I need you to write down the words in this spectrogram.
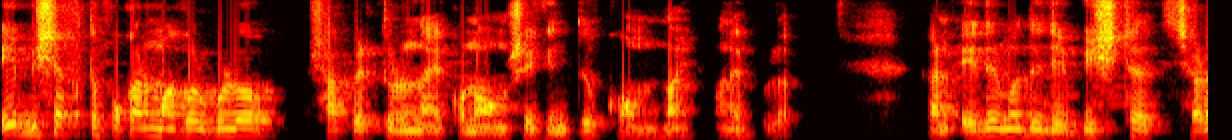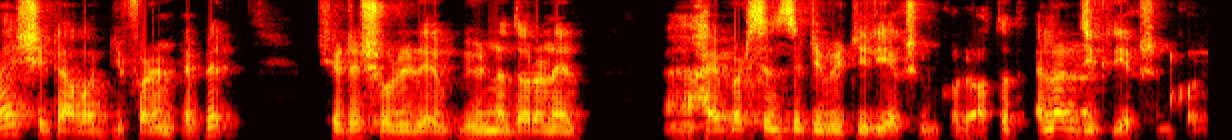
এই বিষাক্ত পোকার মাকড়গুলো সাপের তুলনায় কোনো অংশে কিন্তু কম নয়, অনেকগুলো। কারণ এদের মধ্যে যে বিষটা ছড়ায় সেটা আবার ডিফারেন্ট টাইপের সেটা শরীরে বিভিন্ন ধরনের হাইপার সেন্সিটিভিটি রিয়াকশন করে, অর্থাৎ অ্যালার্জিক রিয়াকশন করে।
